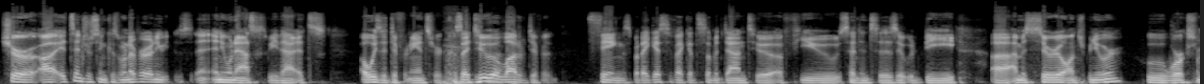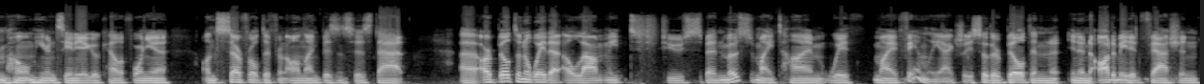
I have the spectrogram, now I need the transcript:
Sure. Uh, it's interesting because whenever any, anyone asks me that, it's always a different answer because I do yeah. a lot of different things. But I guess if I could sum it down to a few sentences, it would be uh, I'm a serial entrepreneur who works from home here in San Diego, California, on several different online businesses that uh, are built in a way that allow me to spend most of my time with my family. Actually, so they're built in in an automated fashion.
